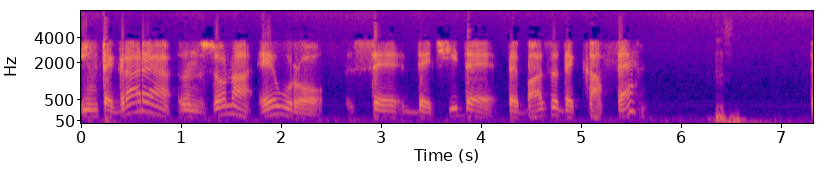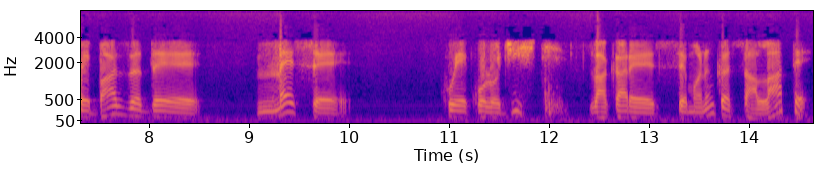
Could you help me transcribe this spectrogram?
Integrarea în zona euro se decide pe bază de cafea, pe bază de mese cu ecologiști la care se mănâncă salate?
